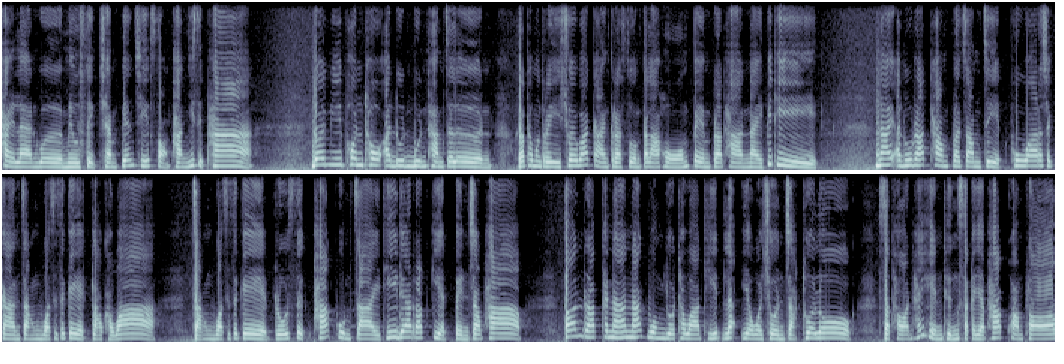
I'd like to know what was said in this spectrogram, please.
Thailand World Music Championship 2025 โดยมีพลโทอดุลบุญธรรมเจริญ รัฐมนตรีช่วยว่าการกระทรวงกลาโหมเป็นประธานในพิธี นายอนุรัตธรรมประจำจิต ผู้ว่าราชการจังหวัดศรีสะเกษกล่าวค่ะว่า จังหวัดศรีสะเกษรู้สึกภาคภูมิใจที่ได้รับเกียรติเป็นเจ้าภาพ ต้อนรับคณะนักวงโยธวาทิตและเยาวชนจากทั่วโลก สะท้อนให้เห็นถึงศักยภาพความพร้อม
